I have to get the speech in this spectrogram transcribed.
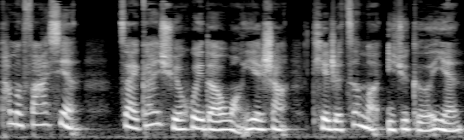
他们发现，在该学会的网页上贴着这么一句格言：“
